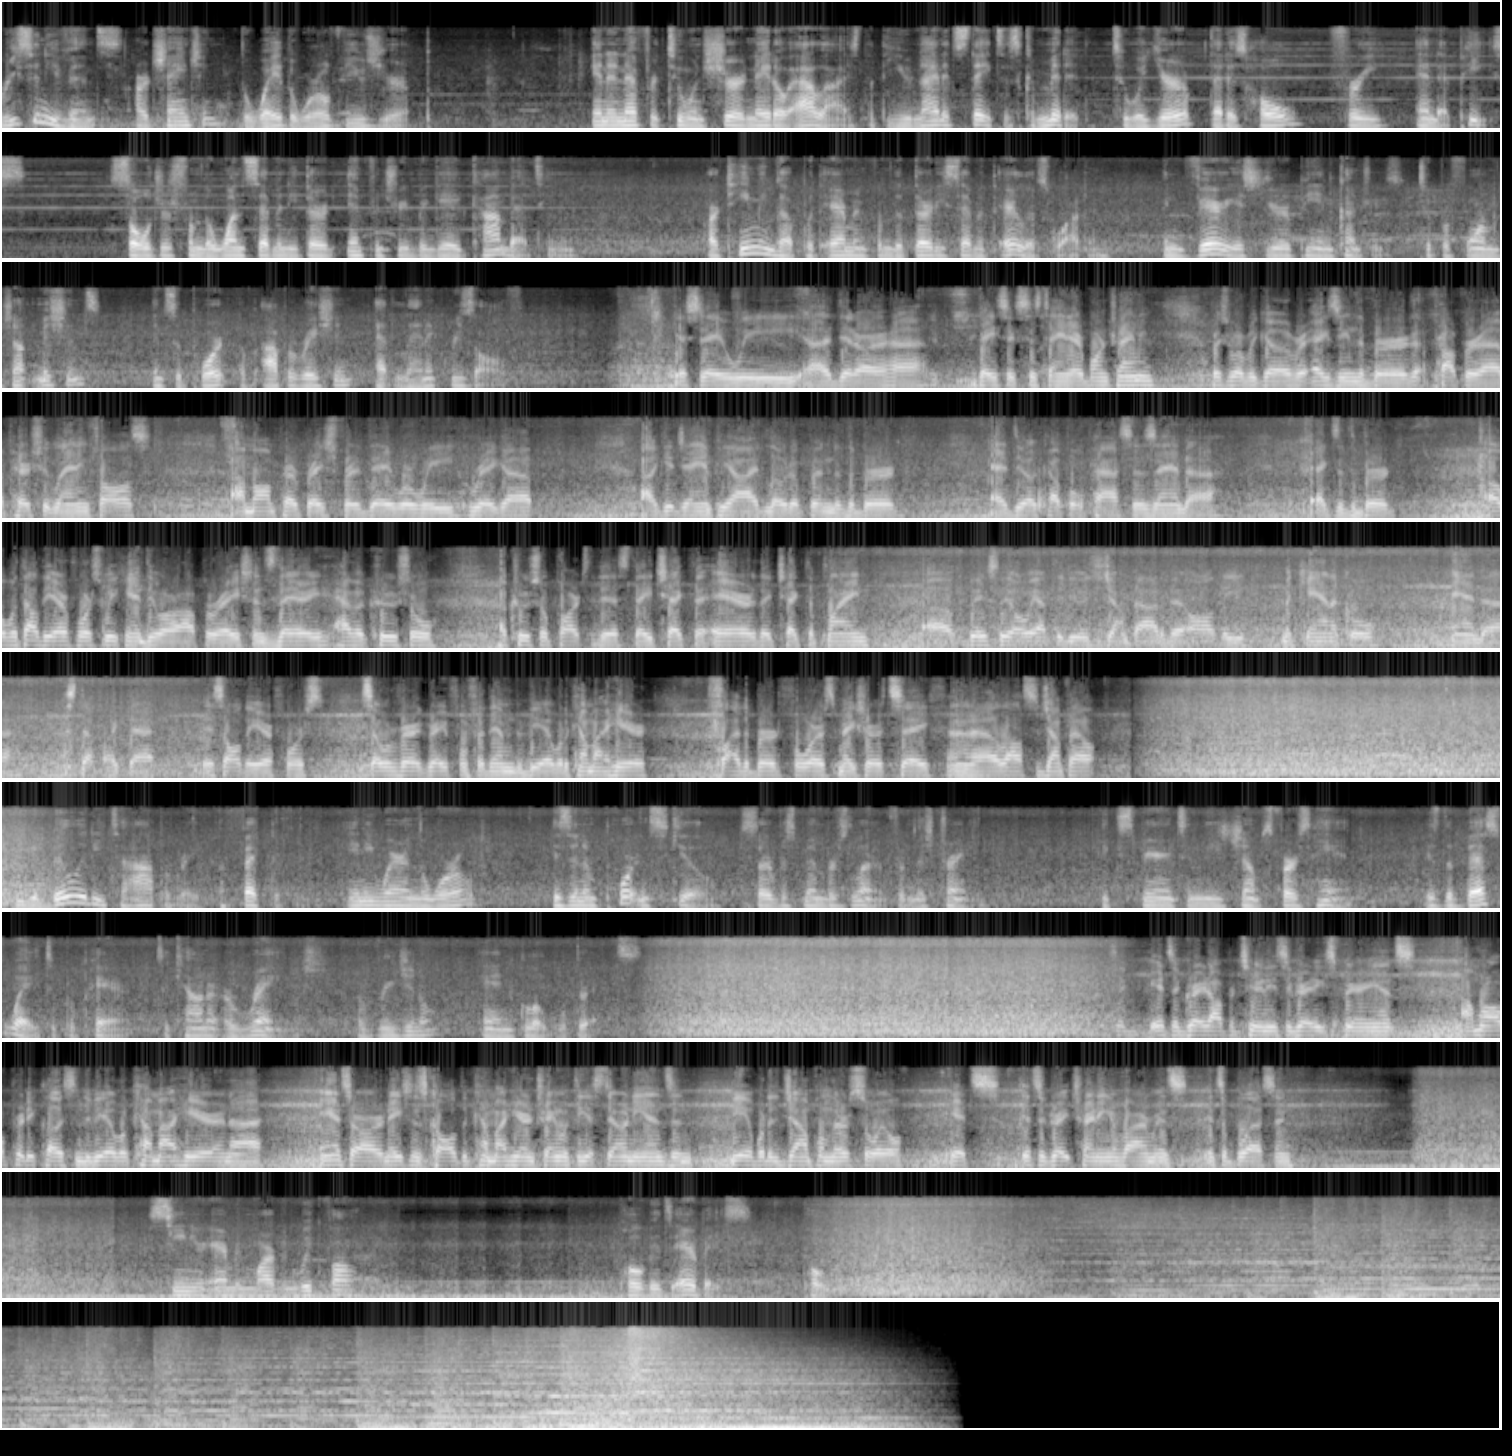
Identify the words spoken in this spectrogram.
Recent events are changing the way the world views Europe. In an effort to ensure NATO allies that the United States is committed to a Europe that is whole, free, and at peace, soldiers from the 173rd Infantry Brigade Combat Team are teaming up with airmen from the 37th Airlift Squadron in various European countries to perform jump missions in support of Operation Atlantic Resolve. Yesterday we uh, did our uh, basic sustained airborne training, which is where we go over exiting the bird, proper uh, parachute landing falls. I'm all in preparation for the day where we rig up, uh, get JMPI'd, load up into the bird, and do a couple passes and uh, exit the bird. Uh, without the Air Force, we can't do our operations. They have a crucial, a crucial part to this. They check the air, they check the plane. Basically, all we have to do is jump out of it. All the mechanical and stuff like that. It's all the Air Force. So we're very grateful for them to be able to come out here, fly the bird for us, make sure it's safe, and allow us to jump out. The ability to operate effectively anywhere in the world is an important skill service members learn from this training. Experiencing these jumps firsthand is the best way to prepare to counter a range of regional and global threats. It's a, great opportunity. It's a great experience. Um, we're all pretty close, and to be able to come out here and uh, answer our nation's call to come out here and train with the Estonians and be able to jump on their soil, it's it's a great training environment. It's, it's a blessing. Senior Airman Marvin Wigfall, Powidz Air Base, Poland.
